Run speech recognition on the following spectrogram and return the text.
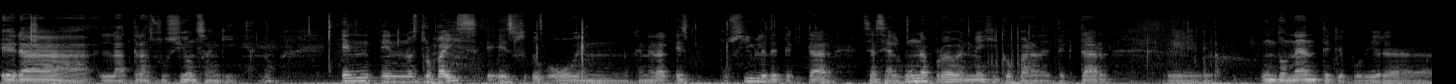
era la transfusión sanguínea. ¿no? En, en, nuestro país es, o en general es posible detectar, se hace alguna prueba en México para detectar eh, un donante que pudiera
